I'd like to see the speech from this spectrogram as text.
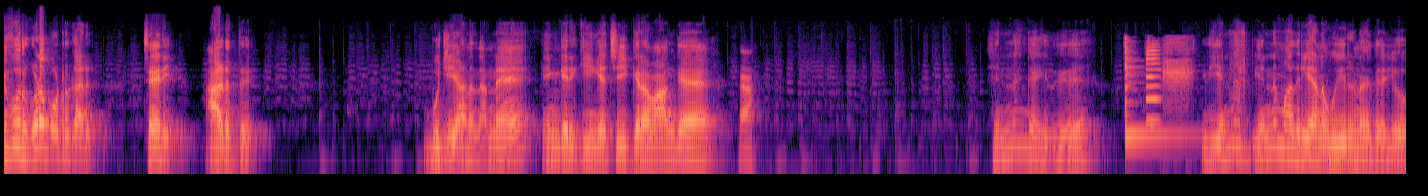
இவர் கூட போட்டிருக்காரு. சரி அடுத்து. புஜி ஆனந்த் அண்ணே எங்கே இருக்கீங்க? சீக்கிரம் வாங்க. என்னங்க இது? இது என்ன என்ன மாதிரியான உயிரினம் இது? ஐயோ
